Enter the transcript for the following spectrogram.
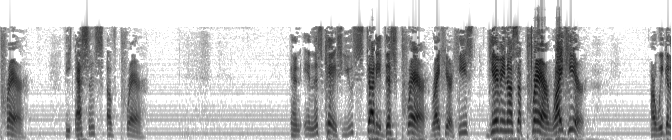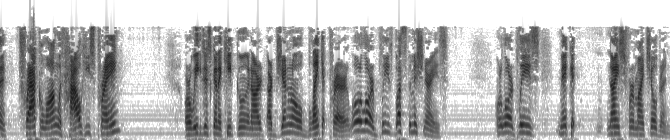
prayer. The essence of prayer. And in this case, you studied this prayer right here. He's giving us a prayer right here. Are we going to track along with how he's praying? Or are we just going to keep going our, our general blanket prayer? Oh Lord, please bless the missionaries. Or Lord, please make it nice for my children.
